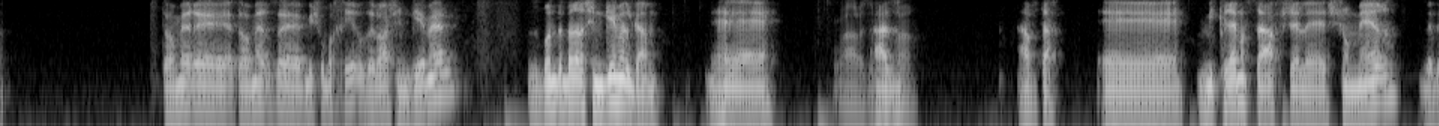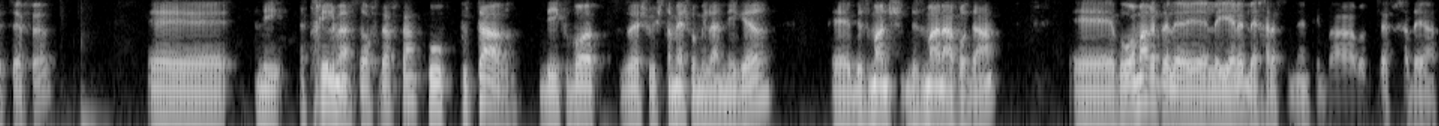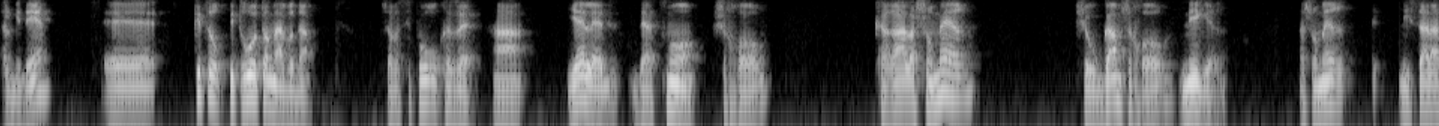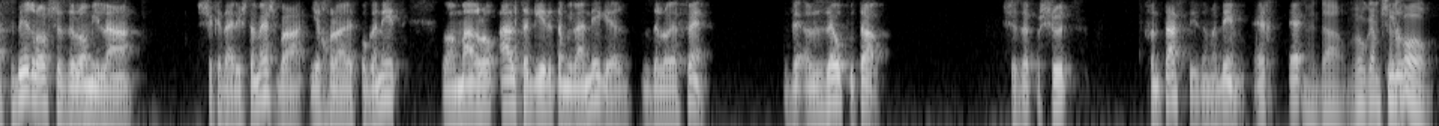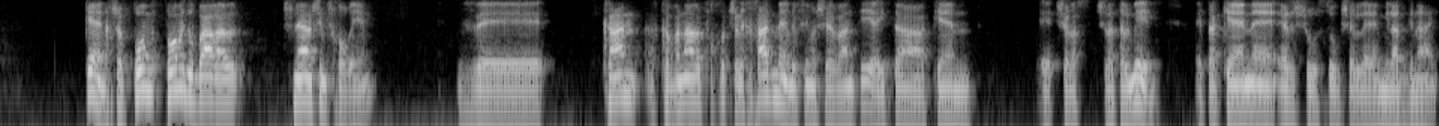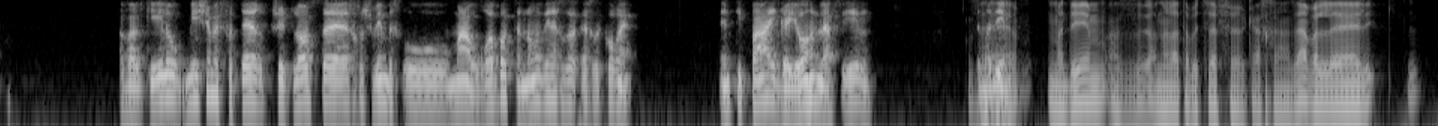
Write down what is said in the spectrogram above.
אתה אומר, אה, אתה אומר זה מישהו בכיר, זה לא הש"ג, אז בוא נדבר על הש"ג גם. אה, וואו, איזה אז... מעבר. אהבת. אה, מקרה נוסף של שומר בבית ספר. אני אתחיל מהסוף דווקא. הוא פוטר בעקבות זה שהוא השתמש במילה ניגר בזמן, בזמן העבודה. אה, והוא אמר את זה לילד, לאחד הסטודנטים בבית ספר, אחד התלמידים. קיצור, פיטרו אותו מעבודה. עכשיו הסיפור הוא כזה, הילד בעצמו שחור, קרא לשומר, שהוא גם שחור, nigger. השומר ניסה להסביר לו שזו לא מילה שכדאי להשתמש בה, היא יכולה להיות פוגענית, הוא אמר לו, אל תגיד את המילה nigger, זה לא יפה. ועל זה הוא פוטר. שזה פשוט פנטסטי, זה מדהים. איך... נהדר, והוא גם כאילו, שחור. כן, עכשיו פה, פה מדובר על שני אנשים שחורים, וכאן הכוונה לפחות של אחד מהם, לפי מה שהבנתי, הייתה כן, אה, של, של התלמיד, הייתה כן אה, איזשהו סוג של אה, מילת גנאי, אבל כאילו מי שמפטר פשוט לא עושה, חושבים, הוא, מה, הוא רובוט? אני לא מבין איך זה, איך זה קורה. אין טיפה היגיון להפעיל? זה, זה מדהים. מדהים, אז הנהלת הבית ספר ככה, זה, אבל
